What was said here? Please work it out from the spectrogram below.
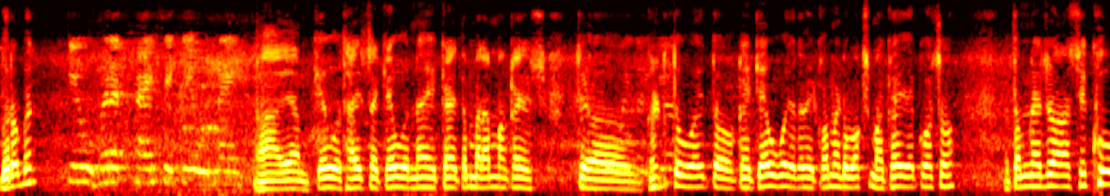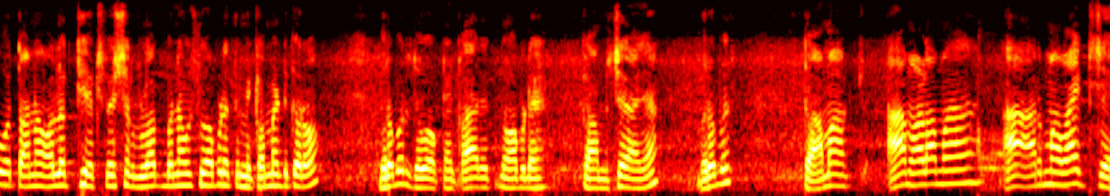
બરોબર? કેવું ભરત થાય છે કેવું નહીં? હા એમ. કેવું થાય છે કેવું નહીં કાંઈ તમારામાં કંઈ ઘટતું હોય તો કંઈ કેવું હોય તો તમે કોમેન્ટ બોક્સમાં કહી શકો છો. તમને જો આ શીખવું હોય તો આનો અલગથી એક સ્પેશિયલ બ્લોગ બનાવશું આપણે. તમે કમેન્ટ કરો. બરોબર? જુઓ કંઈક આ રીતનું આપણે કામ છે અહીંયા. બરોબર? તો આમાં આ માળામાં આ હારમાં વ્હાઈટ છે.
